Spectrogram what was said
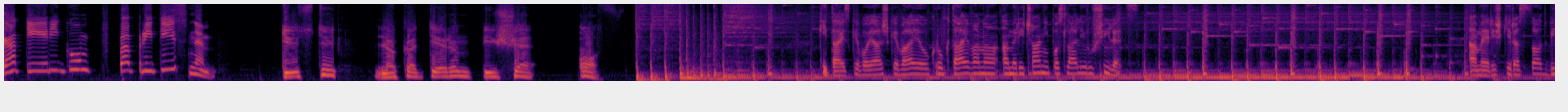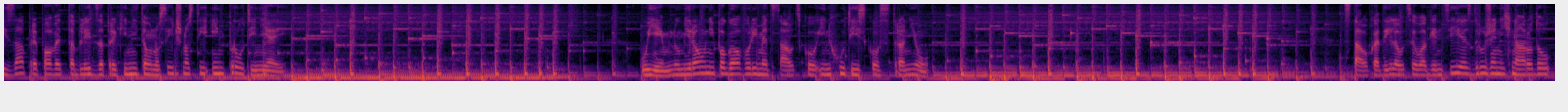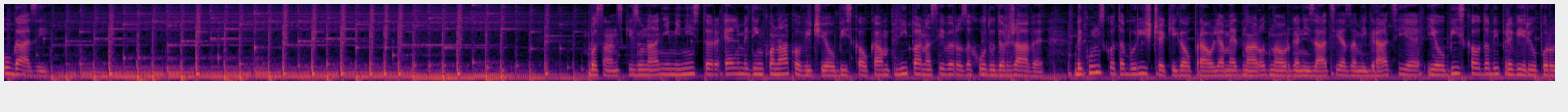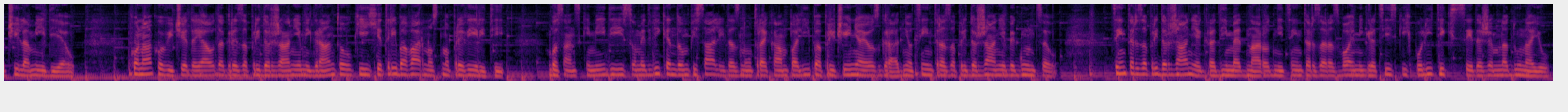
Kateri gumb pa pritisnem? Tisti, na katerem piše OF. Kitajske vojaške vaje okrog Tajvana, američani poslali rušilec. Ameriški razsodbi za prepoved tablet za prekinitev nosečnosti in proti njej. V Jemnu mirovni pogovori med Saudsko in Hutijsko stranjo. Stavka delavcev Agencije Združenih narodov v Gazi. Bosanski zunani minister Elmedin Konakovič je obiskal kamp Lipa na severozahodu države. Begunsko taborišče, ki ga upravlja Mednarodna organizacija za migracije, je obiskal, da bi preveril poročila medijev. Konakovič je dejal, da gre za pridržanje migrantov, ki jih je treba varnostno preveriti. Bosanski mediji so med vikendom pisali, da znotraj kampa Lipa pričenjajo z gradnjo centra za pridržanje beguncev. Center za pridržanje gradi Mednarodni center za razvoj migracijskih politik s sedežem na Dunaju.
